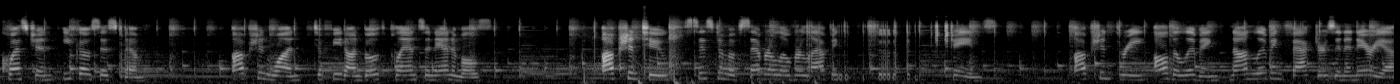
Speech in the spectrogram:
Question, ecosystem. Option 1, to feed on both plants and animals. Option 2, system of several overlapping food chains. Option 3, all the living, non-living factors in an area.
